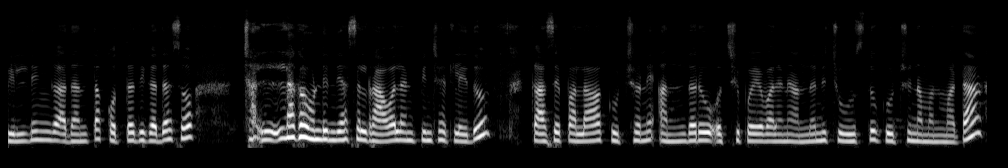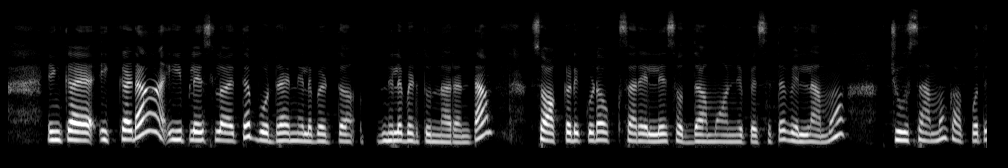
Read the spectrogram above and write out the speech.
బిల్డింగ్ అదంతా కొత్తది కదా! సో, చల్లగా ఉండింది. అసలు రావాలనిపించట్లేదు. కాసేపు అలా కూర్చొని అందరూ వచ్చిపోయే వాళ్ళని అందరిని చూస్తూ కూర్చున్నామనమాట. ఇంకా ఇక్కడ ఈ ప్లేస్‌లో అయితే బొడ్రాయిని నిలబెడుతూ నిలబెడుతున్నారంట. సో, అక్కడికి కూడా ఒకసారి వెళ్ళేసి వద్దాము అని చెప్పేసి అయితే వెళ్ళాము. చూసాము. కాకపోతే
